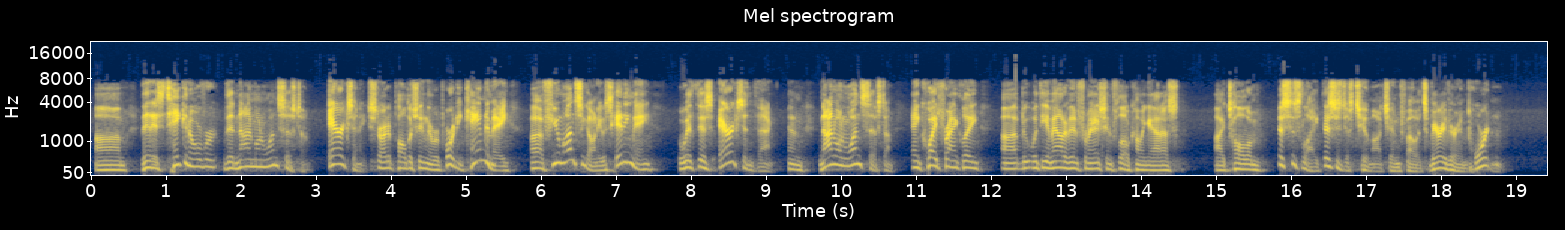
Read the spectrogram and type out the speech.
um, that has taken over the 911 system. Ericsson, he started publishing the report. He came to me a few months ago and he was hitting me with this Ericsson thing and 911 system. And quite frankly, uh, with the amount of information flow coming at us, I told him, this is like, this is just too much info. It's very, very important.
